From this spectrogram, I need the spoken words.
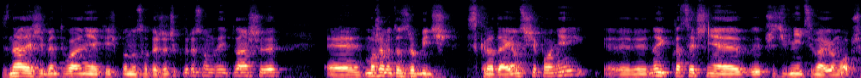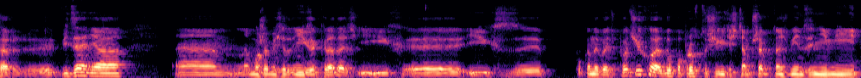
znaleźć ewentualnie jakieś bonusowe rzeczy, które są na tej planszy. E, możemy to zrobić skradając się po niej, e, no i klasycznie e, przeciwnicy mają obszar widzenia, no, możemy się do nich zakradać i ich, ich pokonywać po cichu, albo po prostu się gdzieś tam przepchnąć między nimi.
